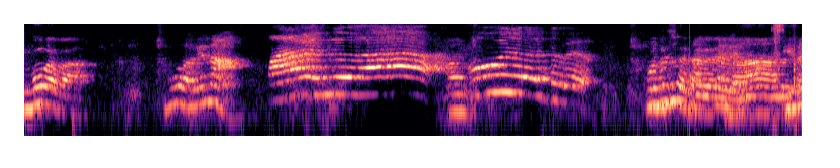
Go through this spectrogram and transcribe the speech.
பூவாவா? புது சட்டை இது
